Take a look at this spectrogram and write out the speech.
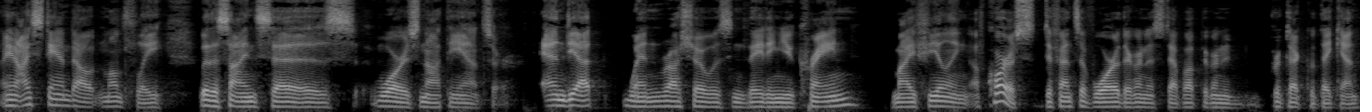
I mean, I stand out monthly with a sign that says war is not the answer. And yet, when Russia was invading Ukraine, my feeling, of course, defensive war, they're going to step up, they're going to protect what they can.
